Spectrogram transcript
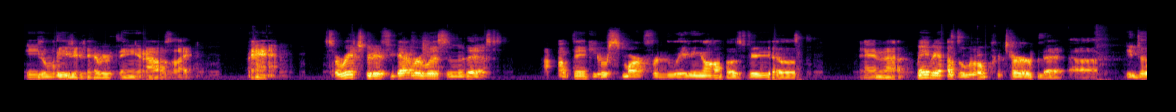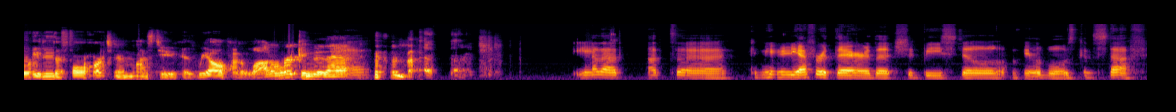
he deleted everything. And I was like, man. So Richard, if you ever listen to this, I don't think you were smart for deleting all those videos. And uh, maybe I was a little perturbed that uh, he deleted the Four Horsemen ones too, because we all put a lot of work into that. Yeah, but, uh, yeah that that's a community effort there that should be still available is good stuff.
